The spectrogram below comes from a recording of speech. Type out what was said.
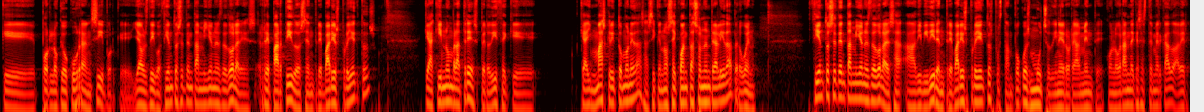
que por lo que ocurra en sí, porque ya os digo, 170 millones de dólares repartidos entre varios proyectos, que aquí nombra tres, pero dice que, que hay más criptomonedas, así que no sé cuántas son en realidad, pero bueno, 170 millones de dólares a, a, dividir entre varios proyectos, pues tampoco es mucho dinero realmente, con lo grande que es este mercado. A ver,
